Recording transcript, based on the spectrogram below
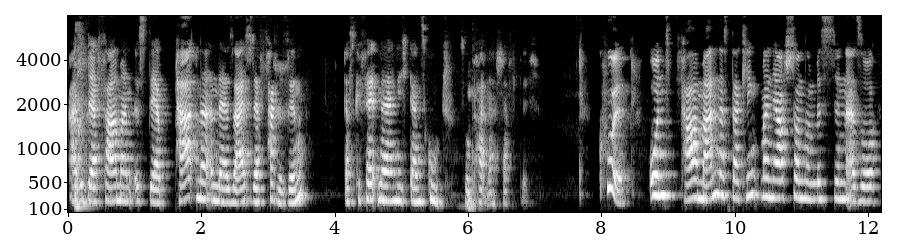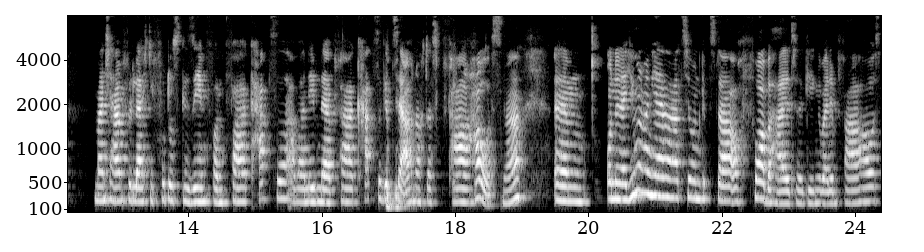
Also der Fahrmann ist der Partner an der Seite der Pfarrerin. Das gefällt mir eigentlich ganz gut, so partnerschaftlich. Cool. Und Fahrmann, das, da klingt man ja auch schon so ein bisschen, also Manche haben vielleicht die Fotos gesehen von Pfarrkatze, aber neben der Pfarrkatze gibt es ja auch noch das Pfarrhaus. Ne? Ähm, und in der jüngeren Generation gibt es da auch Vorbehalte gegenüber dem Pfarrhaus.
